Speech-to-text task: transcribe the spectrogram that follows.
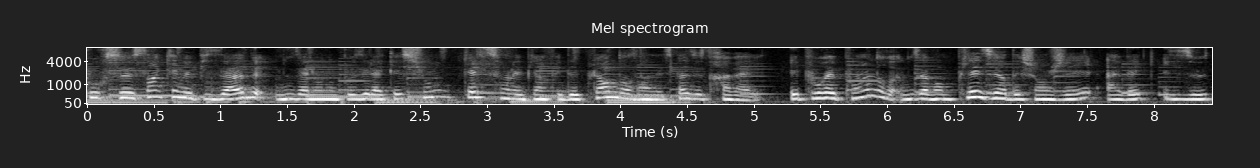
Pour ce cinquième épisode, nous allons nous poser la question quels sont les bienfaits des plantes dans un espace de travail? Et pour répondre, nous avons le plaisir d'échanger avec Iseut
